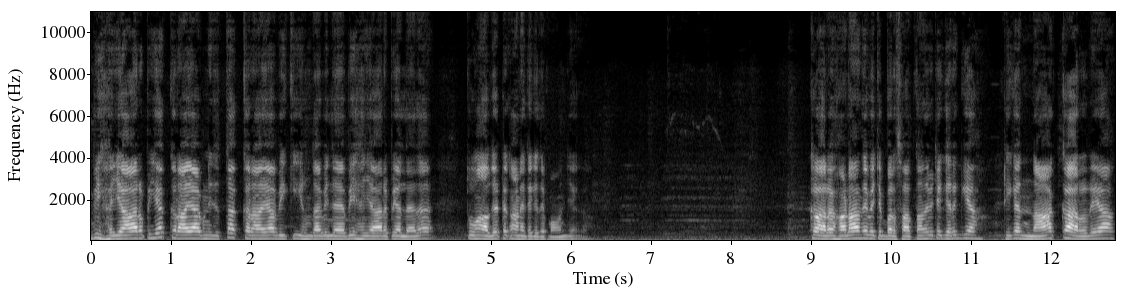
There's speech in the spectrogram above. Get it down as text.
ਵੀ 1000 ਰੁਪਇਆ ਕਿਰਾਇਆ ਵੀ ਨਹੀਂ ਦਿੱਤਾ, ਕਿਰਾਇਆ ਵੀ ਕੀ ਹੁੰਦਾ ਵੀ ਲੈ ਵੀ 1000 ਰੁਪਇਆ ਲੈ ਲੈ, ਤੂੰ ਆਪਦੇ ਟਿਕਾਣੇ ਤੇ ਕਿਤੇ ਪਹੁੰਚ ਜਾਏਗਾ। ਘਰ ਹੜਾਂ ਦੇ ਵਿੱਚ, ਬਰਸਾਤਾਂ ਦੇ ਵਿੱਚ ਗਿਰ ਗਿਆ, ਠੀਕ ਹੈ, ਨਾ ਘਰ ਰਿਹਾ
